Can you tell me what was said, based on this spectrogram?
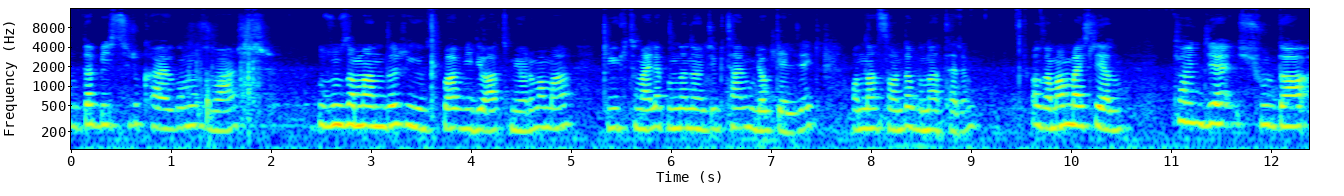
Burada bir sürü kargomuz var. Uzun zamandır YouTube'a video atmıyorum ama büyük ihtimalle bundan önce bir tane vlog gelecek. Ondan sonra da bunu atarım. O zaman başlayalım. Önce şurada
